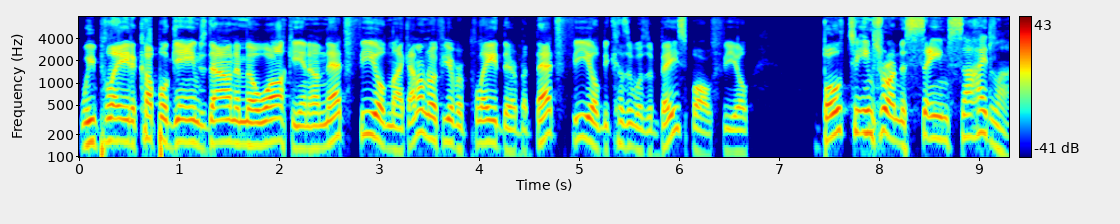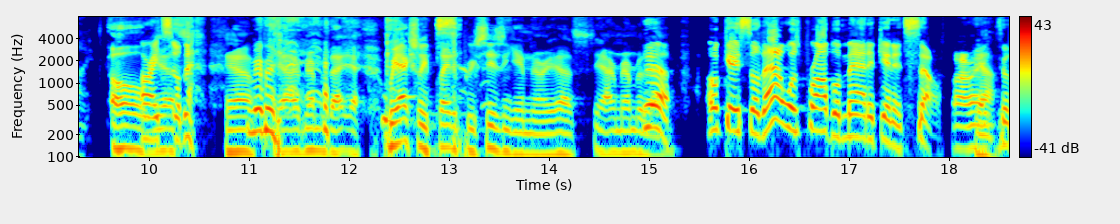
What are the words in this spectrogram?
we played a couple games down in Milwaukee, and on that field, Mike, I don't know if you ever played there, but that field because it was a baseball field, both teams were on the same sideline. oh, All right, yes. so that yeah, remember yeah, I remember that. Yeah, we actually played a preseason game there. Yes, yeah, I remember that. Yeah. Okay, so that was problematic in itself. All right, Yeah. so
